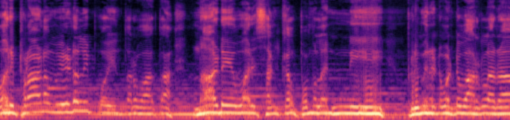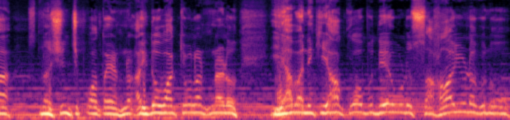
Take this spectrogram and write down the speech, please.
వారి ప్రాణం వెడలిపోయిన తర్వాత నాడే వారి సంకల్పములన్నీ ప్రిమినటువంటి వారులారా నశించిపోతాయి అంటున్నాడు. ఐదో వాక్యంలో అంటున్నాడు ఎవనికి యాకోబు దేవుడు సహాయుడగును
